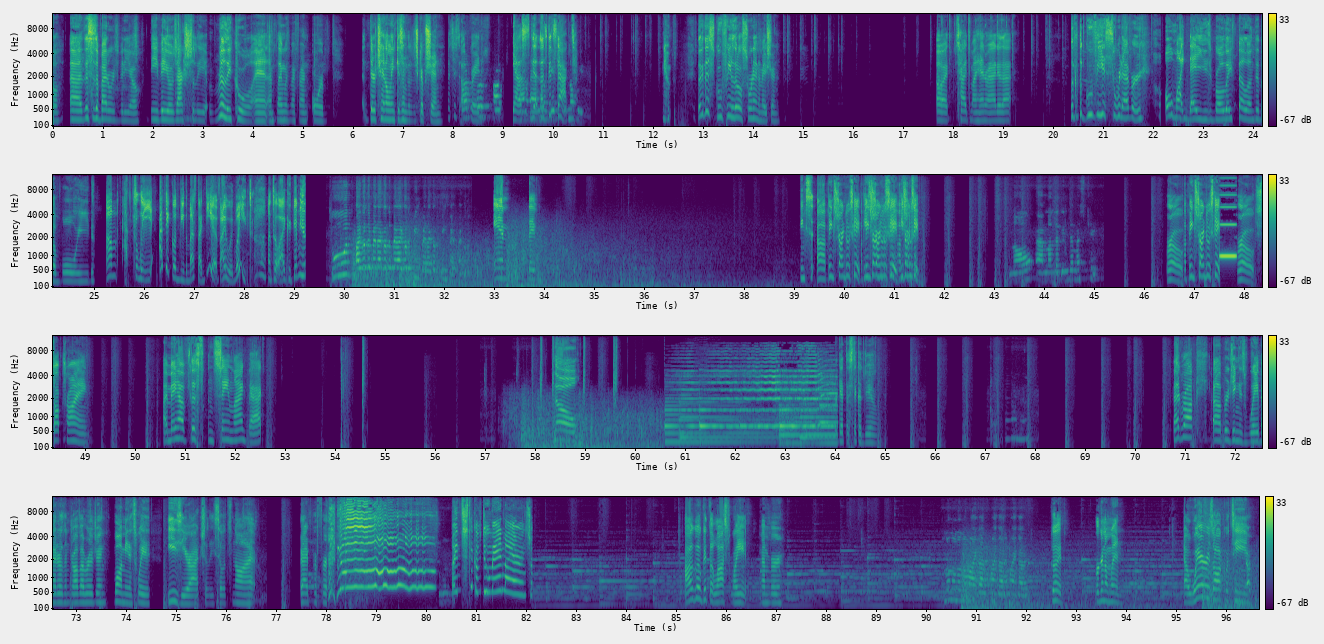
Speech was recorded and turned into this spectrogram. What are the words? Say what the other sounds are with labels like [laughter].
Oh, uh, this is a Bed Wars video. The video is actually really cool, and I'm playing with my friend Orb. Their channel link is in the description. Let's just upgrade. Yeah, let's get, let's get stacked. [laughs] Look at this goofy little sword animation. Oh, it hides my hand when I do that. Look at the goofiest sword ever. Oh my days, bro. They fell into the void. Um, actually, I think it would be the best idea if I would wait until I could get me a Dude, I got the bed, I got the bed, I got the pink bed, I got the pink bed, I got the And they... Pink's, uh, Pink's trying to escape. Pink's, trying, to escape. Pink's trying to escape. No, I'm not letting them escape. Bro, uh, Pink's trying to escape. Bro, stop trying. I may have this insane lag back. No. Forget the stick of doom. Bedrock uh, bridging is way better than Java bridging. Well, I mean, it's way easier actually, so it's not. But I prefer. No! My stick of doom and my iron sword. I'll go get the last white member. No, no, no, no, I got him, I got him, I got him. Good. We're gonna win. Now, where is Aqua Team? Yep.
